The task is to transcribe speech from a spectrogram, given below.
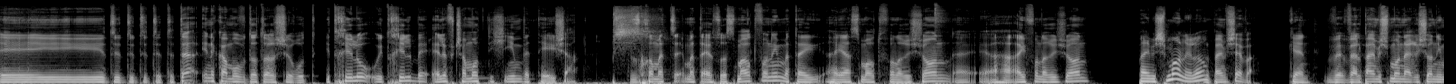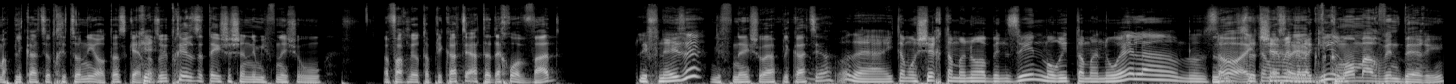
אה, הנה כמה עובדות על השירות. התחילו, הוא התחיל ב-1999. אתה זוכר מת- מתי יצאו הסמארטפונים? מתי היה הסמארטפון הראשון, אה, האייפון הראשון? 2008, לא? 2007. כן, ו-2008 הראשון עם אפליקציות חיצוניות, אז כן, כן. אז הוא התחיל איזה תשע שנים לפני שהוא הפך להיות אפליקציה. אתה יודע איך הוא עבד לפני זה? לפני שהוא היה אפליקציה? לא יודע, היית מושך את המנוע בנזין, מוריד את המנואלה, לא, היית שמן על מחייג. כמו מרווין ברי,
